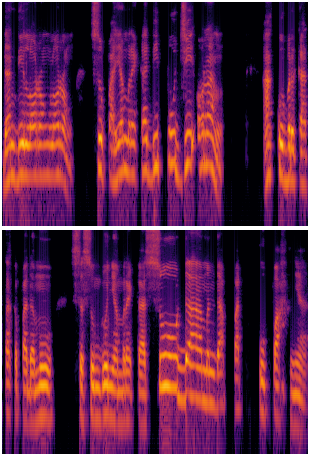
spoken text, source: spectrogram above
dan di lorong-lorong supaya mereka dipuji orang. Aku berkata kepadamu, sesungguhnya mereka sudah mendapat upahnya.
